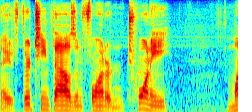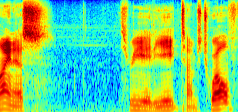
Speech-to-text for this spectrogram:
Negative 13,420 minus 388 times 12.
